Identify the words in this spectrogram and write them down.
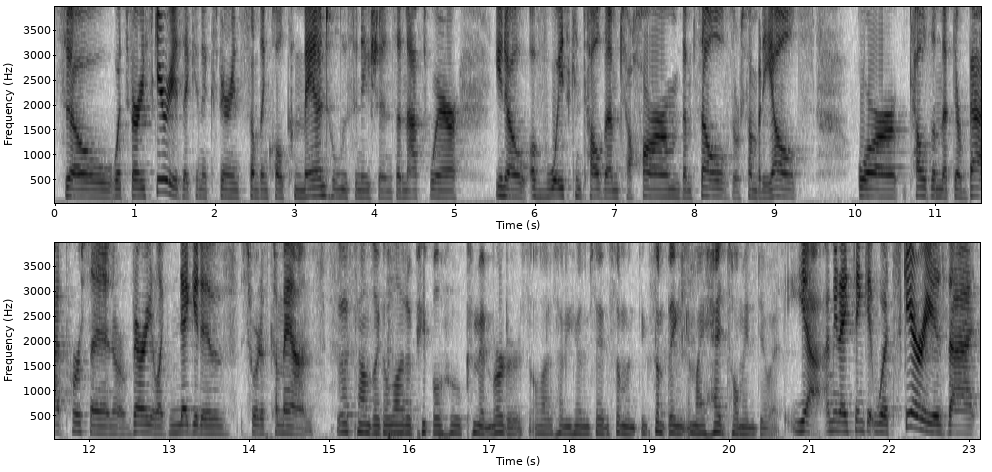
So, what's very scary is they can experience something called command hallucinations, and that's where, you know, a voice can tell them to harm themselves or somebody else, or tells them that they're a bad person, or very like negative sort of commands. So that sounds like a lot of people who commit murders. A lot of time you hear them say, that "Someone something in my head told me to do it." Yeah, I mean, I think it, what's scary is that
